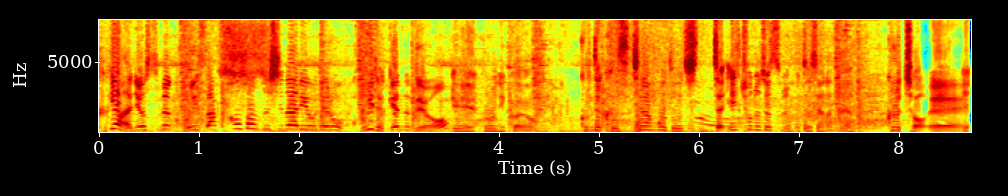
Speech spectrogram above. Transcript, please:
그게 아니었으면 거의 사커 선수 시나리오대로 거의 됐겠는데요? 예 그러니까요. 근데 그 스틸한 것도 진짜 1초 늦었으면 못하지 않았나요? 그렇죠, 예. 예,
